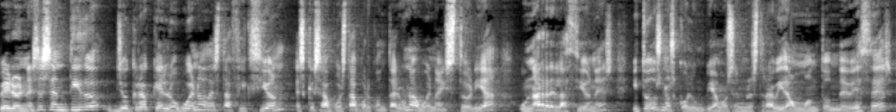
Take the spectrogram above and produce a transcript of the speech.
Pero en ese sentido, yo creo que lo bueno de esta ficción es que se apuesta por contar una buena historia, unas relaciones, y todos nos columpiamos en nuestra vida un montón de veces.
